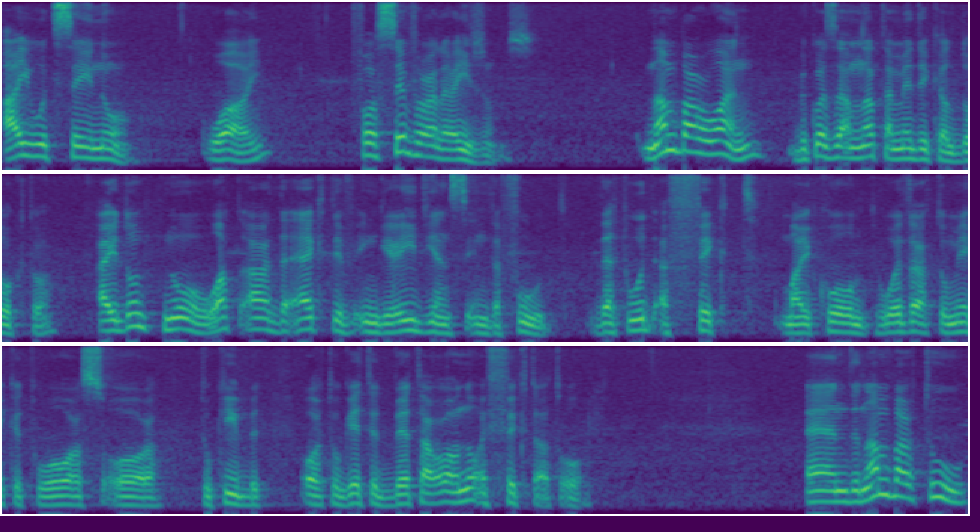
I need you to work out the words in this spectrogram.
I would say no. Why? For several reasons. Number one, because I'm not a medical doctor, I don't know what are the active ingredients in the food that would affect my cold, whether to make it worse or to keep it or to get it better or no effect at all. And number two,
